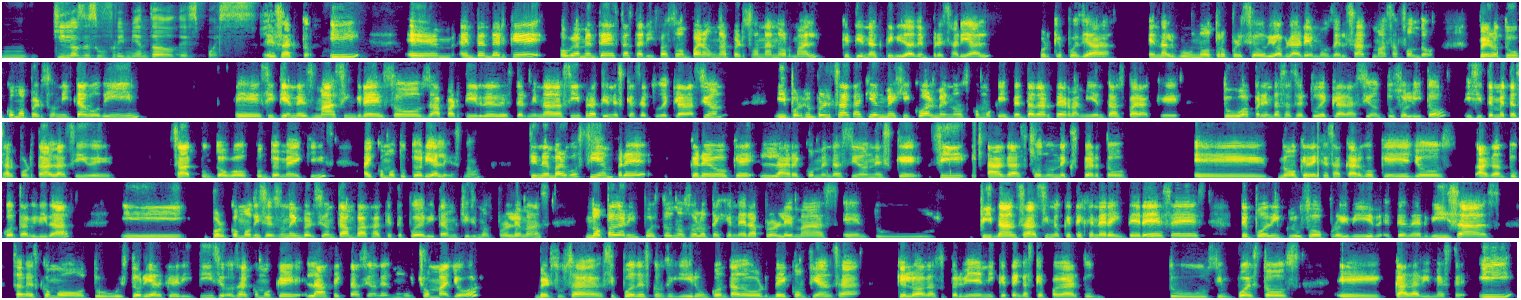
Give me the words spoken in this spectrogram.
kilos de sufrimiento después. Exacto. Y em, entender que obviamente estas tarifas son para una persona normal que tiene actividad empresarial, porque pues ya en algún otro episodio hablaremos del SAT más a fondo, pero tú como personita Godín, eh, si tienes más ingresos a partir de determinada cifra, tienes que hacer tu declaración. Y por ejemplo, el SAT aquí en México al menos como que intenta darte herramientas para que tú aprendas a hacer tu declaración tú solito. Y si te metes al portal así de sat.gov.mx, hay como tutoriales, ¿no? Sin embargo, siempre creo que la recomendación es que sí hagas con un experto, eh, ¿no? Que dejes a cargo que ellos hagan tu contabilidad y por como dices, es una inversión tan baja que te puede evitar muchísimos problemas. No pagar impuestos no solo te genera problemas en tus finanzas, sino que te genera intereses, te puede incluso prohibir tener visas, ¿sabes? Como tu historial crediticio, o sea, como que la afectación es mucho mayor versus si puedes conseguir un contador de confianza que lo haga súper bien y que tengas que pagar tus impuestos eh, cada bimestre. Y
